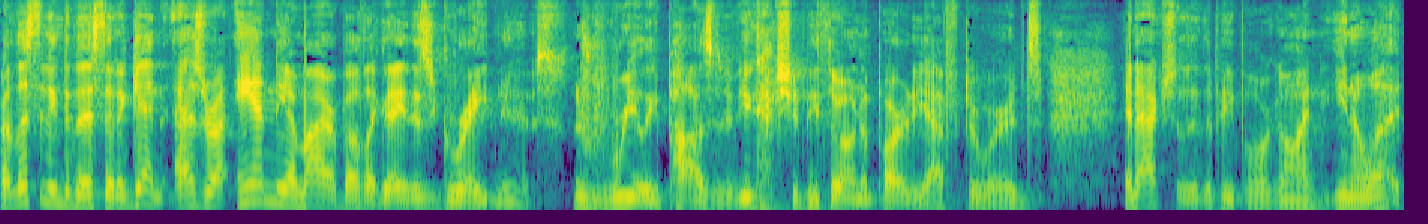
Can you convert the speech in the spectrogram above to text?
are listening to this, and again, Ezra and Nehemiah are both like, hey, this is great news. This is really positive. You guys should be throwing a party afterwards. And actually, the people were going, you know what?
